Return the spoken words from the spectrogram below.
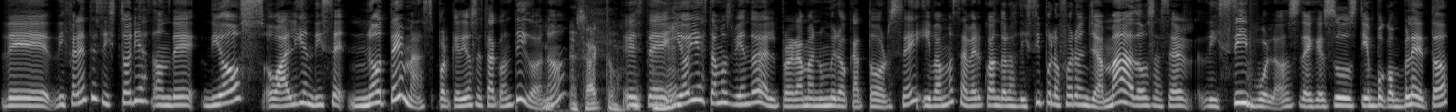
de diferentes historias donde Dios o alguien dice no temas, porque Dios está contigo, ¿no? Exacto. Este, Y hoy estamos viendo el programa número 14 y vamos a ver cuando los discípulos fueron llamados a ser discípulos de Jesús tiempo completo.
